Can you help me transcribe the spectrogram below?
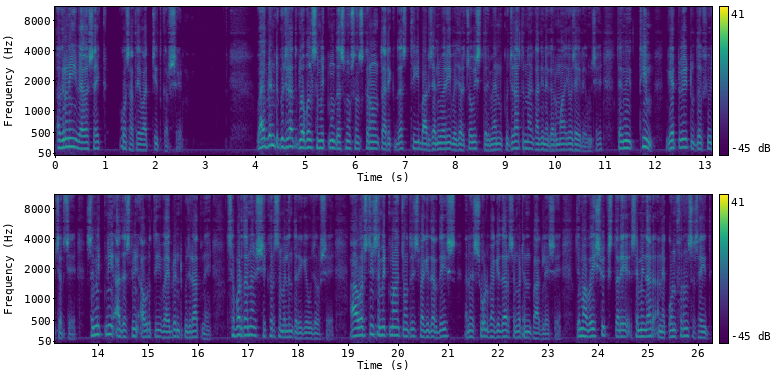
અગ્રણી વ્યાવસાયિકો સાથે વાતચીત કરશે. વાયબ્રન્ટ ગુજરાત ગ્લોબલ સમિટનું દસમું સંસ્કરણ તારીખ દસથી બાર જાન્યુઆરી બે હજાર ચોવીસ દરમિયાન ગુજરાતના ગાંધીનગરમાં યોજાઈ રહ્યું છે. તેની theme gateway to the future છે. સમિટની આ દસમી આવૃત્તિ વાયબ્રન્ટ ગુજરાતને સફળતાના શિખર સંમેલન તરીકે ઉજવશે. આ વર્ષની સમિટમાં ચોત્રીસ ભાગીદાર દેશ અને સોળ ભાગીદાર સંગઠન ભાગ લેશે, જેમાં વૈશ્વિક સ્તરે સેમિનાર અને કોન્ફરન્સ સહિત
